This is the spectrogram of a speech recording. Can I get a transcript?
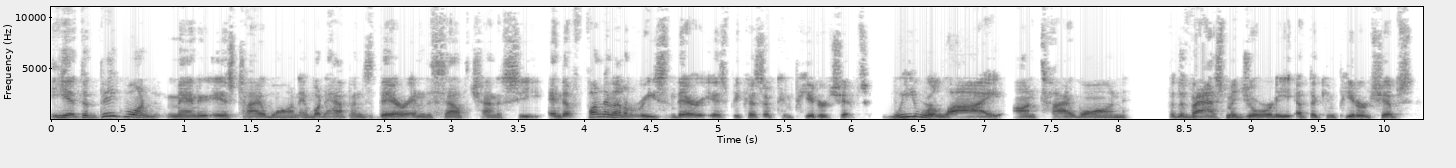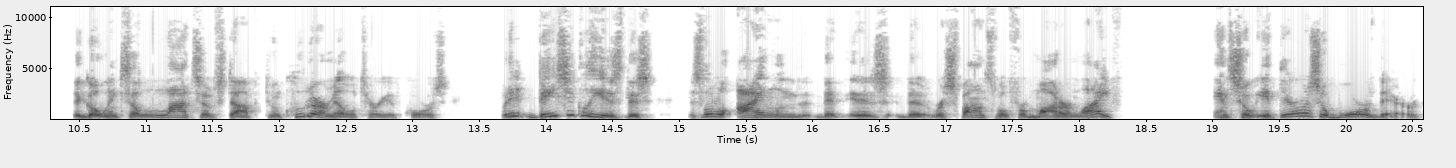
Yeah, the big one, man, is Taiwan and what happens there in the South China Sea. And the fundamental reason there is because of computer chips. We rely on Taiwan for the vast majority of the computer chips that go into lots of stuff, to include our military, of course. But it basically is this this little island that is the, responsible for modern life. And so, if there was a war there,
